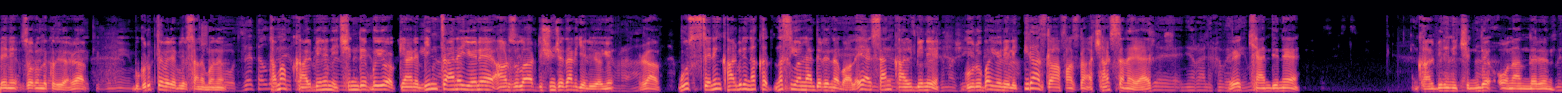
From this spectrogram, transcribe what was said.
beni zorunda kılıyor. Bu grup da verebilir sana bunu. Tamam kalbinin içinde bu yok. Yani bin tane yöne arzular, düşünceler geliyor geliyor Rav. Bu senin kalbini nasıl yönlendirdiğine bağlı. Eğer sen kalbini gruba yönelik biraz daha fazla açarsan eğer ve kendine kalbinin içinde olanların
